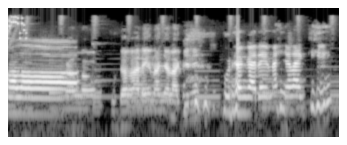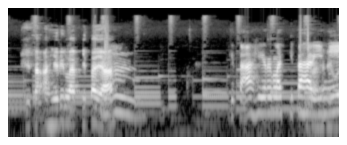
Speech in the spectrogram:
Kalau Kalau udah nggak ada yang nanya lagi nih, udah nggak ada yang nanya lagi, kita akhiri live kita ya. mm, kita akhiri live kita hari akhiri ini.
